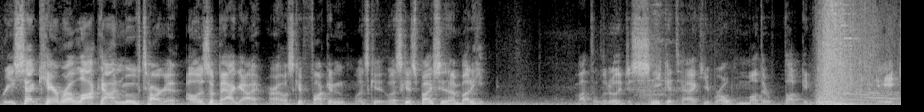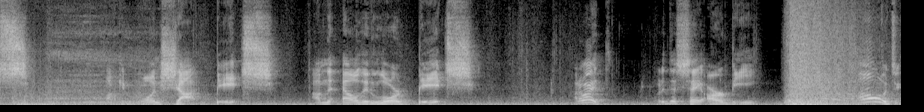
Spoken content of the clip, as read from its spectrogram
Reset camera, lock on, move target. Oh, it's a bad guy. All right, let's get fucking, let's get, let's get spicy then, buddy. I'm about to literally just sneak attack you, bro. Motherfucking bitch. Fucking one shot, bitch. I'm the Elden Lord, bitch. How do I, what did this say, RB? Oh, dude.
